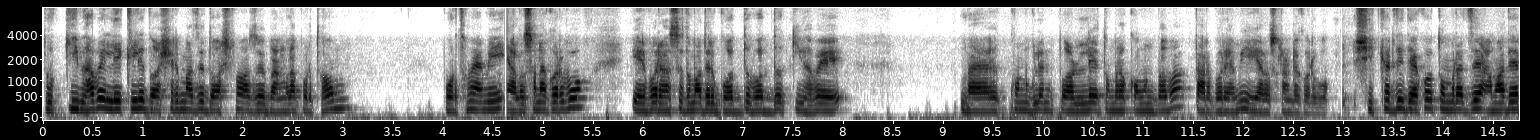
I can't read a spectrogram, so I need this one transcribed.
তো কীভাবে লিখলে দশের মাঝে দশ পাওয়া যাবে বাংলা প্রথম? প্রথমে আমি আলোচনা করব, এরপরে হচ্ছে তোমাদের গদ্য পদ্য কীভাবে কোনগুলো পড়লে তোমরা কমন পাবা, তারপরে আমি এই আলোচনাটা করব। শিক্ষার্থী, দেখো, তোমরা যে আমাদের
